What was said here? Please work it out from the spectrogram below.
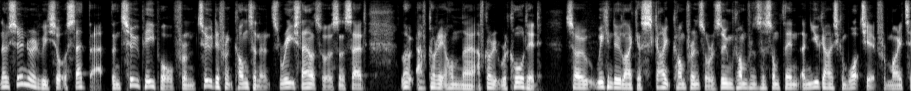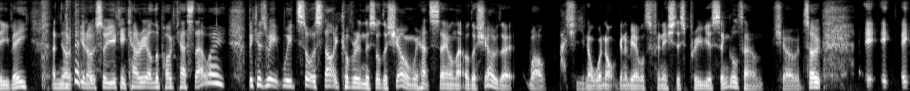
No sooner had we sort of said that than two people from two different continents reached out to us and said, "Look, I've got it on there. I've got it recorded." So we can do like a Skype conference or a Zoom conference or something, and you guys can watch it from my TV, and you know, so you can carry on the podcast that way. Because we we'd sort of started covering this other show, and we had to say on that other show that well, actually, you know, we're not going to be able to finish this previous Singletown show, and so it, it, it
